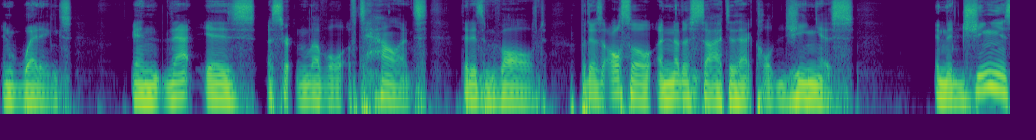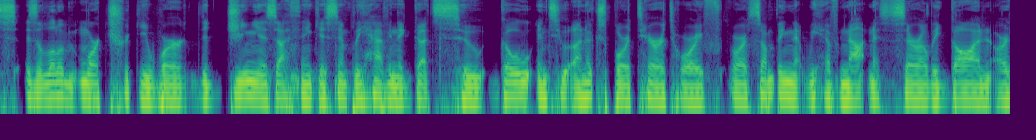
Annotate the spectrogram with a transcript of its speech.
and weddings. And that is a certain level of talent that is involved. But there's also another side to that called genius. And the genius is a little bit more tricky where the genius, I think, is simply having the guts to go into unexplored territory or something that we have not necessarily gone or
